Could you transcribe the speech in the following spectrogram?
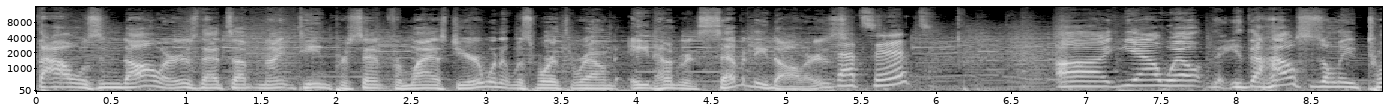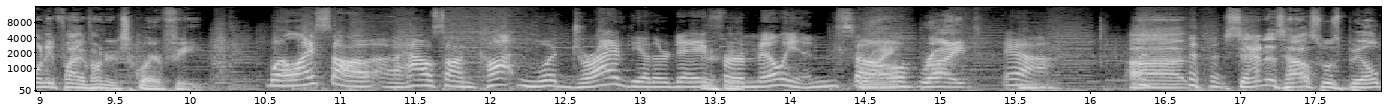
thousand dollars. That's up nineteen percent from last year when it was worth around eight hundred seventy dollars. That's it? Uh, yeah. Well, the, the house is only twenty-five hundred square feet. Well, I saw a house on Cottonwood Drive the other day for a million. So, Right. Right. yeah. Uh, Santa's house was built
